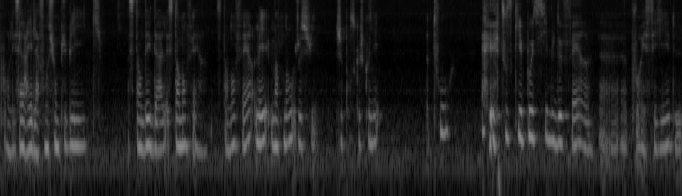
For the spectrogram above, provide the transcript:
pour les salariés de la fonction publique. C'est un dédale, c'est un enfer. C'est un enfer. Mais maintenant, je suis. Je pense que je connais tout et tout ce qui est possible de faire euh, pour essayer de,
